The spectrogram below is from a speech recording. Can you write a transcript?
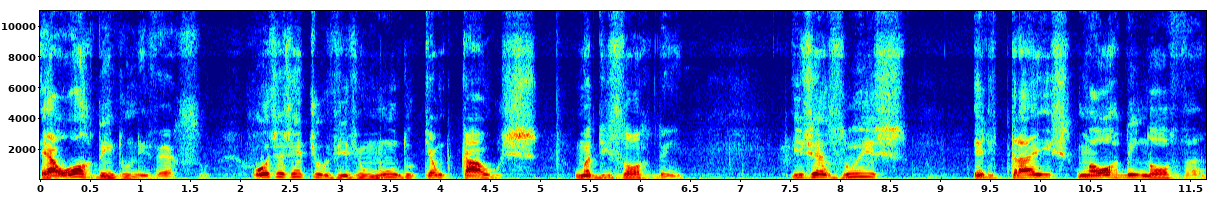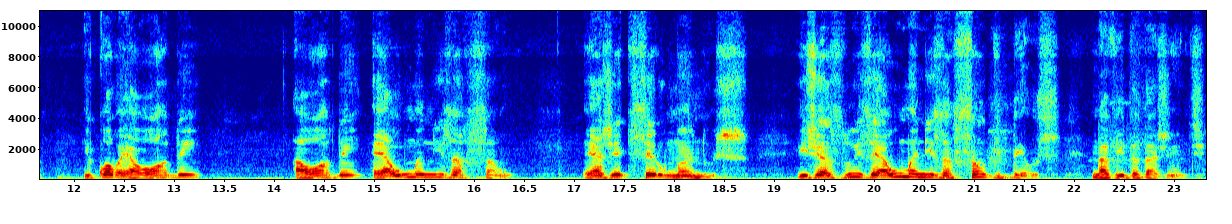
é a ordem do universo. Hoje a gente vive um mundo que é um caos, uma desordem. E Jesus, ele traz uma ordem nova. E qual é a ordem? A ordem é a humanização. É a gente ser humanos. E Jesus é a humanização de Deus na vida da gente.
